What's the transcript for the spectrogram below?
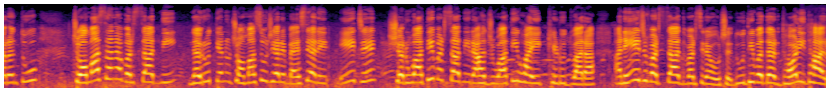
પરંતુ ચોમાસાના વરસાદની, નૈઋત્યનું ચોમાસું જ્યારે બેસે અને એ જે શરૂઆતી વરસાદની રાહ જોવાતી હોય, એક ખેડૂત દ્વારા, અને એ જ વરસાદ વરસી રહ્યો છે. દૂધીવદર, ધોળીધાર,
